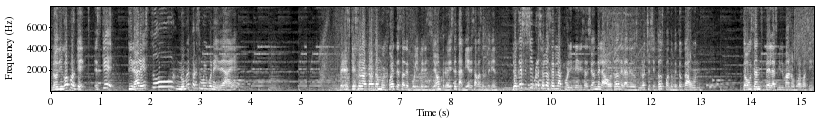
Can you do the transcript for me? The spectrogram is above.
Lo digo porque es que tirar esto no me parece muy buena idea, ¿eh? Pero es que es una carta muy fuerte esa de polimerización Pero este también está bastante bien Yo casi siempre suelo hacer la polimerización de la otra De la de 2800 cuando me toca un Thousand de las mil manos o algo así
